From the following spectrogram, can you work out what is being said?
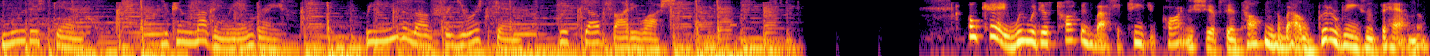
smoother skin you can lovingly embrace. Renew the love for your skin with Dove Body Wash. Okay, we were just talking about strategic partnerships and talking about good reasons to have them.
